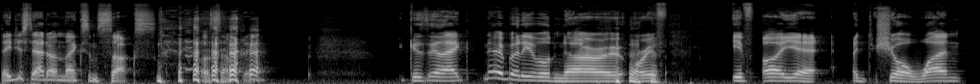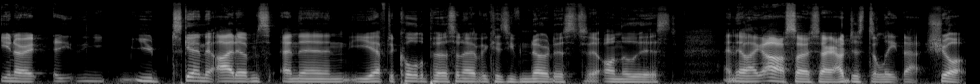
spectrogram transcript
they just add on like some socks or something. Because they're like, nobody will know. Or if, if, oh yeah, uh, sure, one, you know, you scan the items and then you have to call the person over because you've noticed it on the list. And they're like, oh, so sorry, I'll just delete that. Sure.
